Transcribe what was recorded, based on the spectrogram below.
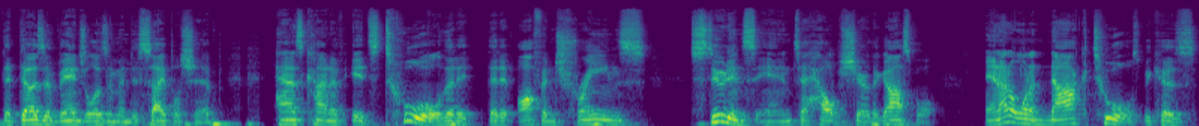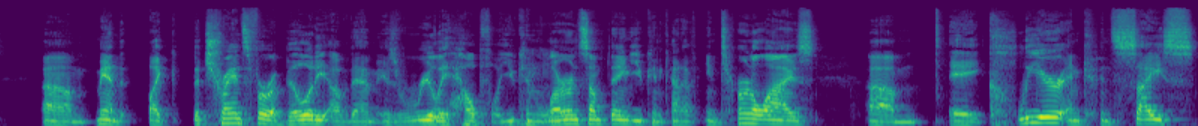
that does evangelism and discipleship has kind of its tool that it that it often trains students in to help share the gospel. And I don't want to knock tools because um, man, like the transferability of them is really helpful. You can learn something, you can kind of internalize um, a clear and concise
